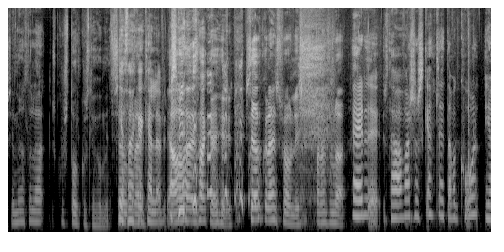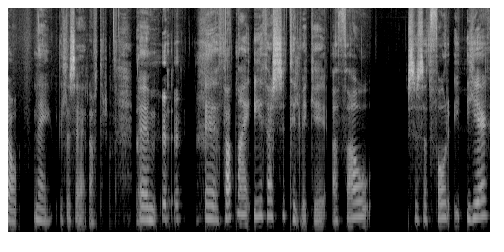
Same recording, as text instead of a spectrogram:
sem er náttúrulega sko stórkoslega hugmynd. Okkur þakka aðeins- kærlega fyrir. Já, þakka þér. Segð okkur eins frá henni, bara svona, Heyrðu, það var svo skemmtilegt að var kon, já, nei, ég ætla að segja þér aftur. Um, e, þarna í þessu tilviki að þá, sem sagt, fór, ég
